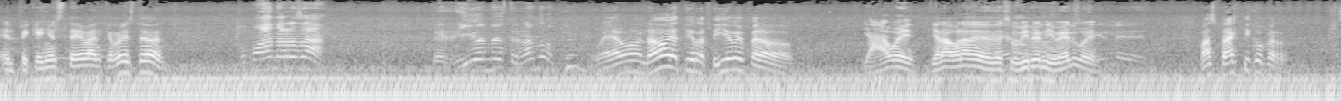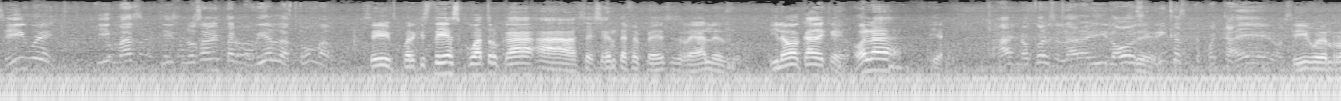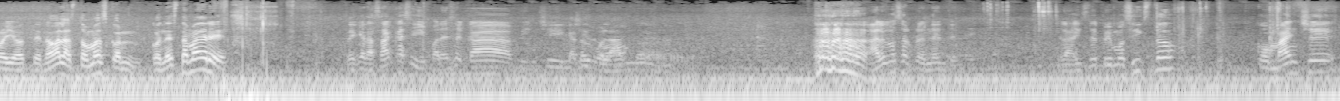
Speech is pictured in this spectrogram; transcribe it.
El pequeño Esteban. ¿Qué rollo, Esteban? ¿Cómo anda, raza? ¿Perrillo anda estrenando? Huevo, no, ya tiene ratillo, güey, pero. Ya, güey. Ya era hora de, de subir el nivel, güey. Más práctico, perro. Sí, güey. Y más, y no salen tan movidas las tomas, güey. Sí, porque este ya es 4K a 60 FPS reales, güey. Y luego acá de que, hola. Ajá, no con el celular ahí, luego Sí. si brincas se te puede caer. O Sí, güey, un rollote. No, las tomas con, con esta madre. De que la sacas y parece acá, pinche, que andas volando. Algo sorprendente. Ahí está el primo Sixto. Comanche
